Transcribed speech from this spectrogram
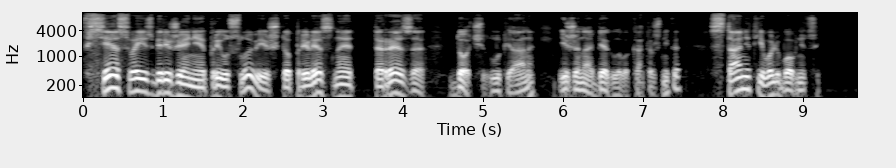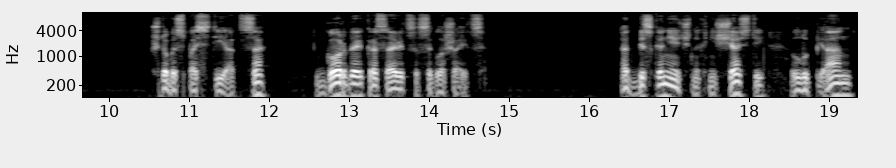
все свои сбережения при условии, что прелестная Тереза, дочь Лупиана и жена беглого каторжника, станет его любовницей. Чтобы спасти отца, гордая красавица соглашается. От бесконечных несчастий Лупиан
